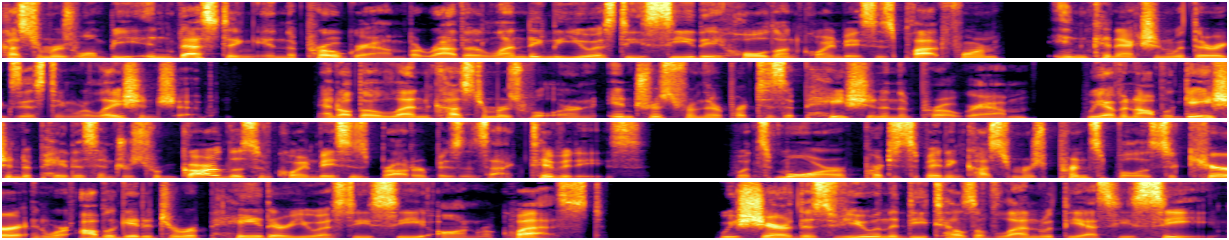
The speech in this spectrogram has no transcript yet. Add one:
Customers won't be investing in the program, but rather lending the USDC they hold on Coinbase's platform in connection with their existing relationship. And although Lend customers will earn interest from their participation in the program, we have an obligation to pay this interest regardless of Coinbase's broader business activities. What's more, participating customers' principal is secure and we're obligated to repay their USDC on request. We shared this view in the details of Lend with the SEC.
